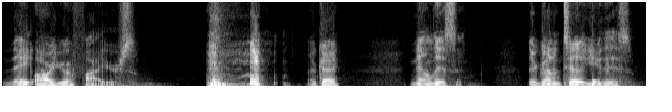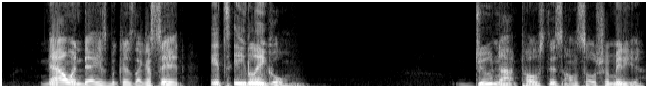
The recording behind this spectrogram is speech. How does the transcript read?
They are your fires. okay? Now listen. They're going to tell you this. Nowadays because like I said, it's illegal. Do not post this on social media.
